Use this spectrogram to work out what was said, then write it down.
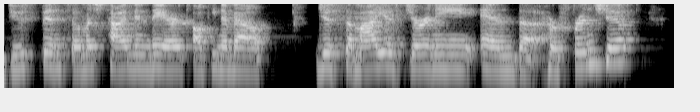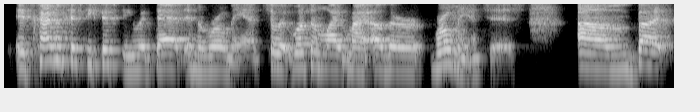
do spend so much time in there talking about just Samiah's journey and the, her friendship. It's kind of 50-50 with that and the romance. So it wasn't like my other romances. Um, but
